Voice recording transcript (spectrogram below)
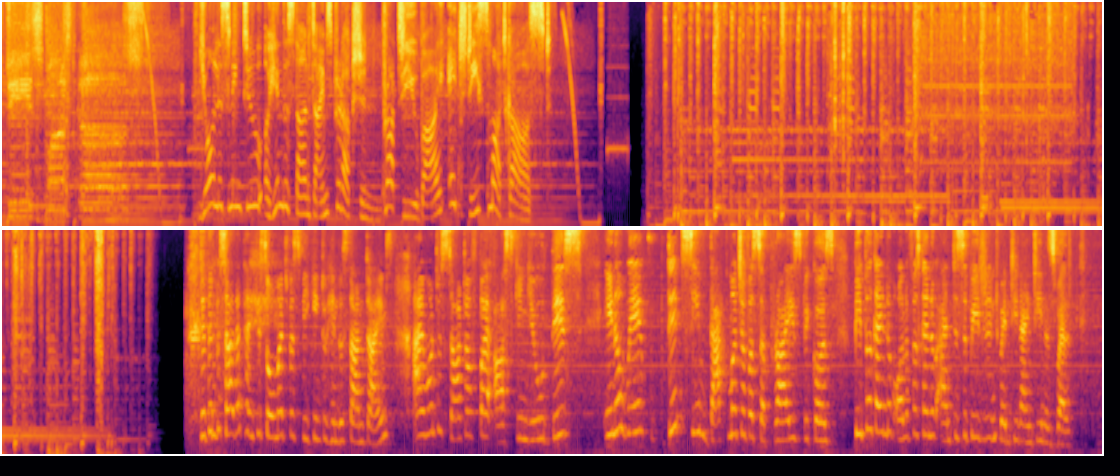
HT Smartcast. You're listening to a Hindustan Times production brought to you by HT Smartcast. Jitin Prasada, thank you so much for speaking to Hindustan Times. I want to start off by asking you this, in a way, didn't seem that much of a surprise because people kind of, all of us kind of anticipated in 2019 as well.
